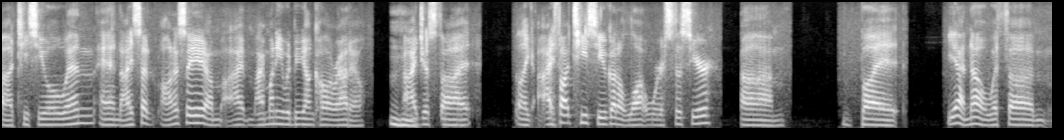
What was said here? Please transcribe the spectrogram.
uh, TCU will win? And I said honestly, um, I my money would be on Colorado. Mhm. I just thought like I thought TCU got a lot worse this year. Um but yeah, no, with um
